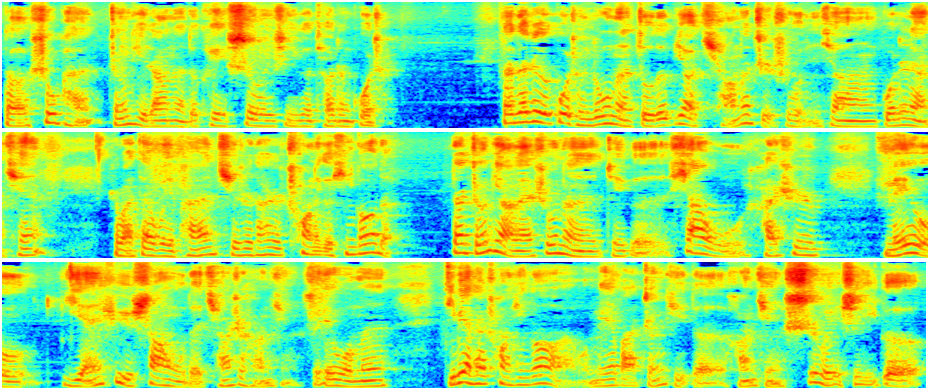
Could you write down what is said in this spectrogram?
到收盘，整体上呢都可以视为是一个调整过程，但在这个过程中呢，走的比较强的指数，你像国证两千。是吧？在尾盘其实它是创了一个新高的，但整体上来说呢，这个下午还是没有延续上午的强势行情，所以我们即便它创新高啊，我们也把整体的行情视为是一个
